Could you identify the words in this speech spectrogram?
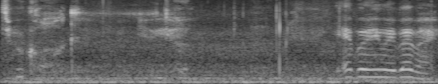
Two o'clock. Yeah. yeah, but anyway, bye bye.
